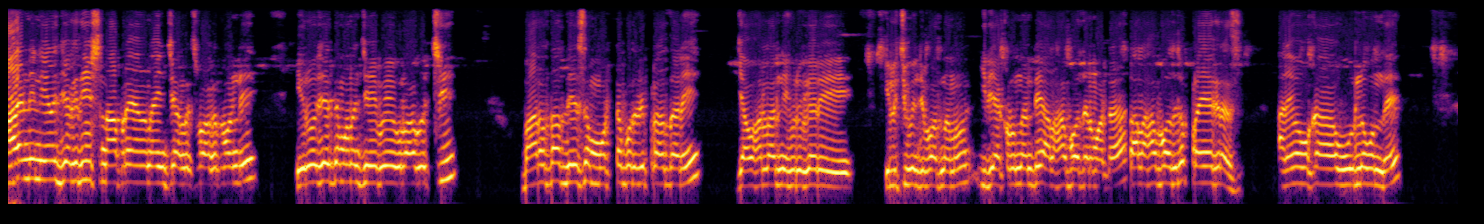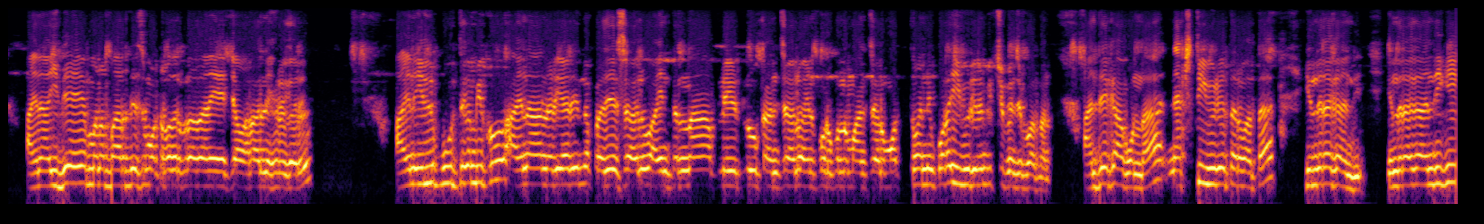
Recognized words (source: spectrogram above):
హాయ్ అండి నేను జగదీష్. నా ప్రయాణం నైన్ స్వాగతం అండి. ఈ రోజైతే అయితే మనం చేయబోయే బ్లాగ్ వచ్చి భారతదేశం మొట్టమొదటి ప్రధాని జవహర్లాల్ నెహ్రూ గారి ఇల్లు చూపించబోతున్నాను. ఇది ఎక్కడ ఉందంటే అలహాబాద్ అనమాట అలహాబాద్లో ప్రయాగ్రాజ్ అనే ఒక ఊర్లో ఉంది. ఆయన ఇదే మన భారతదేశం మొట్టమొదటి ప్రధాని జవహర్లాల్ నెహ్రూ గారు. ఆయన ఇల్లు పూర్తిగా మీకు ఆయన నడియాడిన ప్రదేశాలు ఆయన తిన్న ప్లేట్లు కంచాలు ఆయన పడుకున్న మంచాలు మొత్తం అన్ని కూడా ఈ వీడియో మీకు చూపించబోతున్నాను. అంతేకాకుండా నెక్స్ట్ ఈ వీడియో తర్వాత ఇందిరాగాంధీ ఇందిరాగాంధీకి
